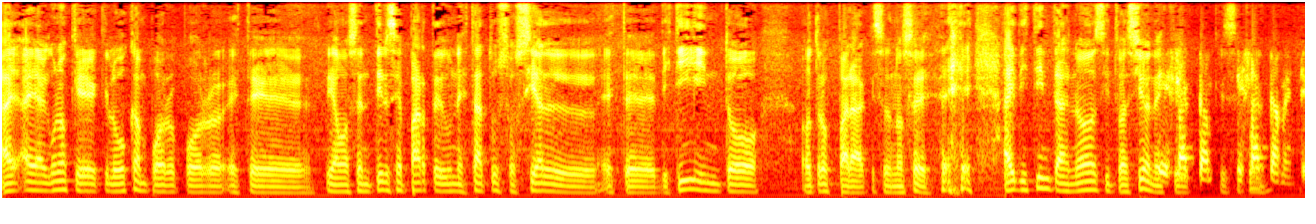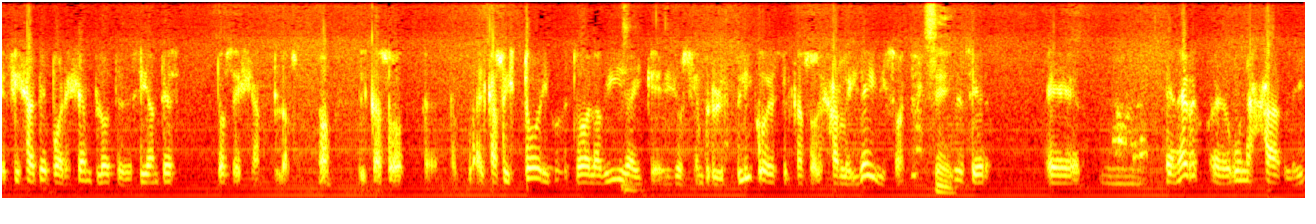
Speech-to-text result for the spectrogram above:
Hay, algunos que, lo buscan por, por este, digamos, sentirse parte de un estatus social este, distinto, otros para que no sé, hay distintas ¿no? situaciones. exactamente, fíjate, por ejemplo, te decía antes dos ejemplos, ¿no? El caso, eh, el caso histórico de toda la vida y que yo siempre lo explico es el caso de Harley Davidson. Es decir, eh, tener eh, una Harley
